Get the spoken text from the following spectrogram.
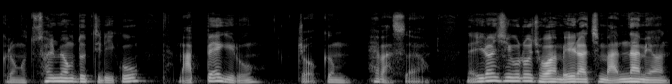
그런 것도 설명도 드리고 맛배기로 조금 해봤어요. 네, 이런 식으로 저와 매일 아침 만나면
